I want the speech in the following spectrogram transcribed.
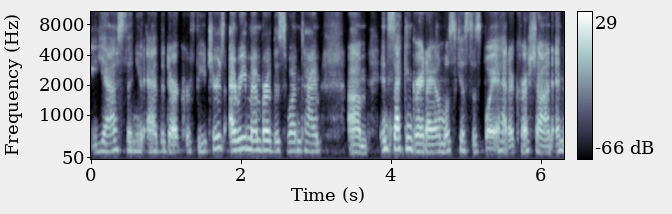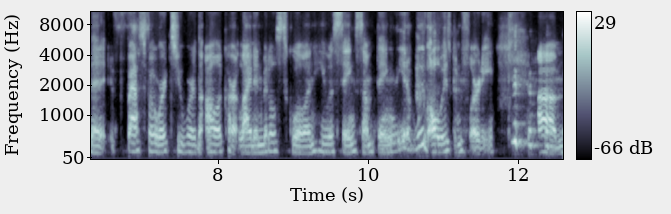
yes, then you add the darker features. I remember this one time um, in second grade, I almost kissed this boy I had a crush on. And then fast forward to we're in the a la carte line in middle school, and he was saying something, you know, we've always been flirty. Um,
